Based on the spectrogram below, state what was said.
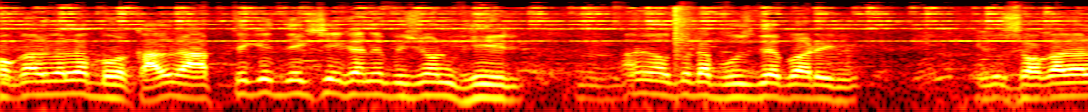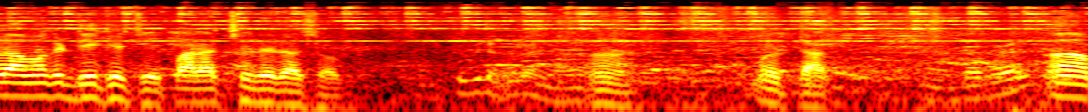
সকালবেলা কাল রাত থেকে দেখছি এখানে ভীষণ ভিড়। আমি অতটা বুঝতে পারিনি। কিন্তু সকালবেলা আমাকে ডেকেছে পাড়ার ছেলেরা সব। হ্যাঁ ডাক হ্যাঁ,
